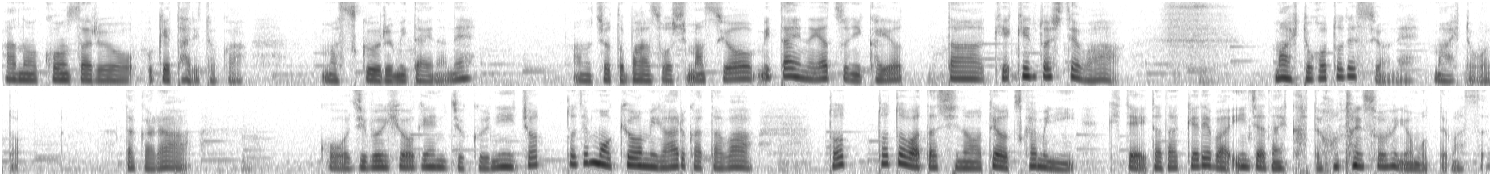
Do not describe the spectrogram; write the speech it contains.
あのコンサルを受けたりとか、まあ、スクールみたいなねあのちょっと伴奏しますよみたいなやつに通った経験としてはまあ一言ですよねまあ一言。だからこう自分表現塾にちょっとでも興味がある方はとっとと私の手をつかみに来ていただければいいんじゃないかって本当にそういうふうに思ってます。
